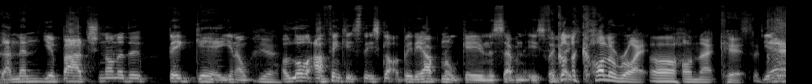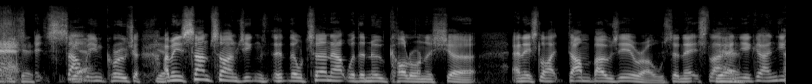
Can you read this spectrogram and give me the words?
Yeah. and then your badge. None of the big gear, you know. Yeah. I love. I think it's it's got to be the Admiral gear in the seventies for They got me. the collar right Oh. on that kit. Yeah. kit. It's so Yeah. crucial. I mean, sometimes you can they'll turn out with a new collar on a shirt, and it's like Dumbo's heroes, and it's like, Yeah. and you go, and you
